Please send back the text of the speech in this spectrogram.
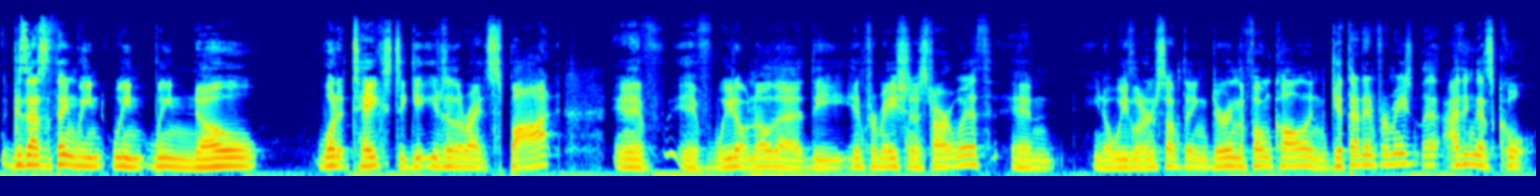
because that's the thing. We we we know what it takes to get you to the right spot, and if if we don't know the the information to start with, and you know we learn something during the phone call and get that information, I think that's cool.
